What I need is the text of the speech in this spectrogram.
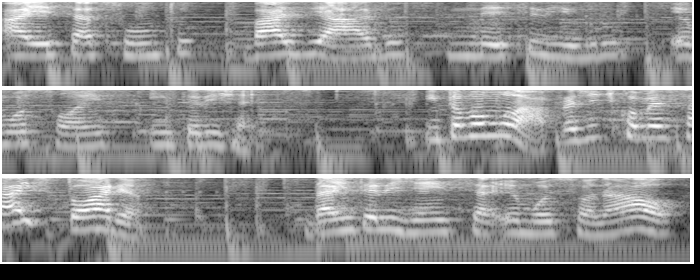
a esse assunto baseado nesse livro Emoções Inteligentes. Então vamos lá, para a gente começar a história da inteligência emocional,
